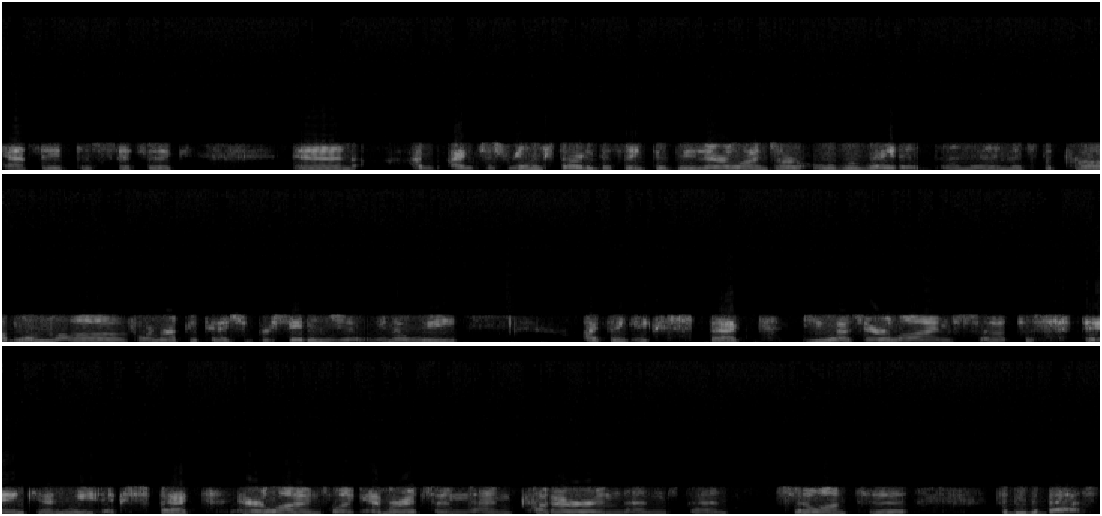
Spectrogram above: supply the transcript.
Cathay Pacific, and I'm, I'm just really starting to think that these airlines are overrated, and, and it's the problem of a reputation preceding you. You know, we, I think, expect U.S. airlines uh, to stink, and we expect airlines like Emirates and, and Qatar and, and and so on to to be the best,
